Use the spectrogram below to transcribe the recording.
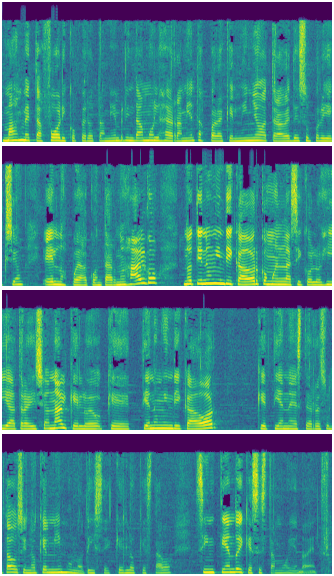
más metafórico, pero también brindamos las herramientas para que el niño a través de su proyección, él nos pueda contarnos algo, no tiene un indicador como en la psicología tradicional, que, luego, que tiene un indicador que tiene este resultado, sino que él mismo nos dice qué es lo que estaba sintiendo y qué se está moviendo adentro.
